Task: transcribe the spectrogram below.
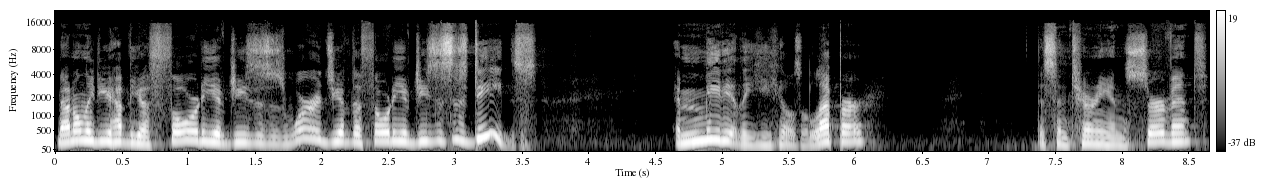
not only do you have the authority of Jesus' words, you have the authority of Jesus' deeds. Immediately, he heals a leper, the centurion's servant,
